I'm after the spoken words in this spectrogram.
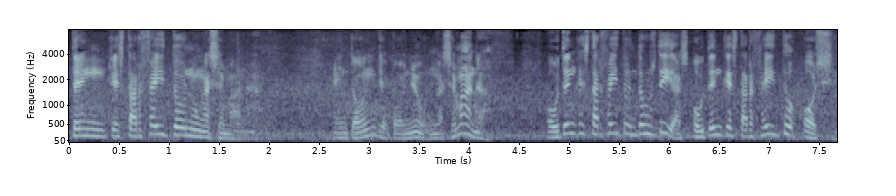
ten que estar feito nunha semana. Entón, lle poño unha semana. Ou ten que estar feito en dous días, ou ten que estar feito hoxe.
